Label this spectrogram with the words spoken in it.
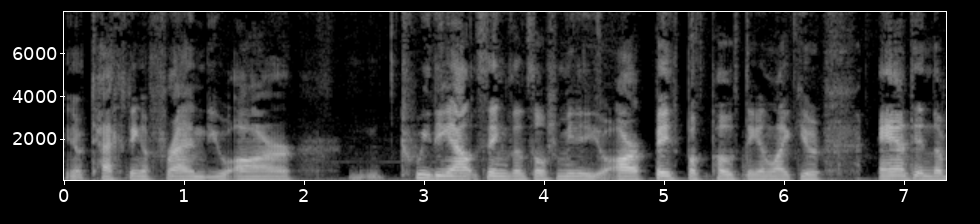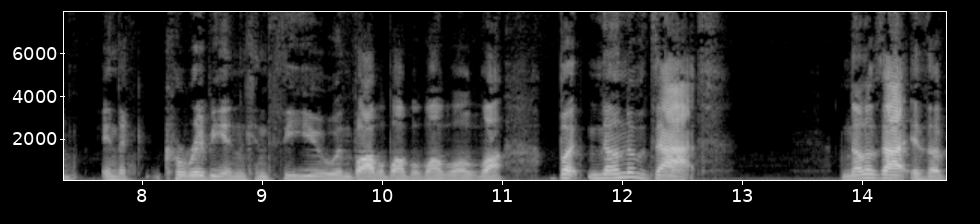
you know, texting a friend. You are tweeting out things on social media. You are Facebook posting, and like your aunt in the in the Caribbean can see you and blah blah blah blah blah blah blah. But none of that none of that is a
